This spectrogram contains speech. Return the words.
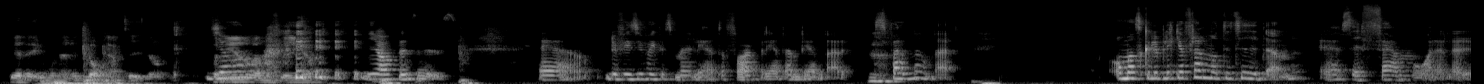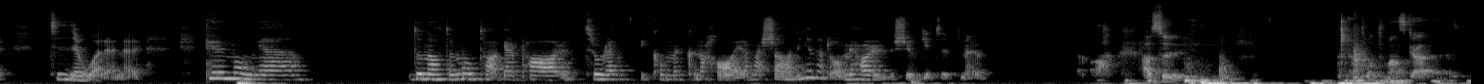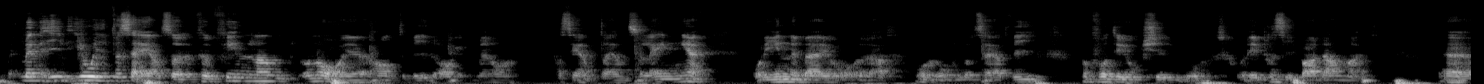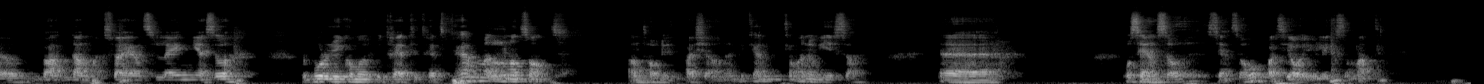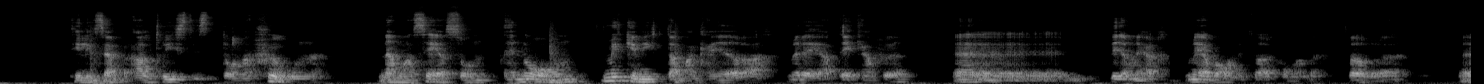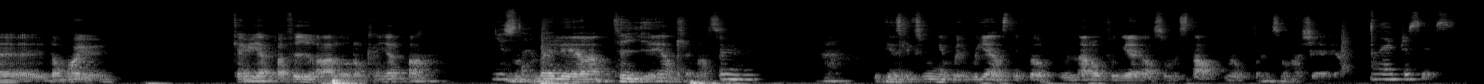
blir det onödigt långa tider för Ja. djuren att flyga. ja precis. Eh, det finns ju faktiskt möjlighet att förbereda en del där. Spännande. Om man skulle blicka framåt i tiden, säg fem år eller tio år eller hur många donator-mottagarpar tror du att vi kommer kunna ha i de här körningarna då? Om vi har 20 typ nu. Alltså, jag tror inte man ska... Men i, jo, i och för sig alltså. För Finland och Norge har inte bidragit med någon patienter än så länge. Och det innebär ju, och om låt säga att vi har fått ihop 20 och det är i princip bara Danmark. Eh, Danmark, Sverige än så länge. Så då borde det komma upp i 30-35 eller något sånt. Antagligen per körning. Det kan, kan man nog gissa. Eh, och sen så, sen så hoppas jag ju liksom att till exempel altruistisk donation när man ser så enormt mycket nytta man kan göra med det, att det kanske eh, blir mer, mer vanligt förekommande. För eh, de har ju, kan ju hjälpa fyra eller de kan hjälpa, Just möjliggöra tio egentligen. Alltså. Mm. Det finns liksom ingen begränsning på när de fungerar som en startmotor i en sån här kedja. Nej, precis.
